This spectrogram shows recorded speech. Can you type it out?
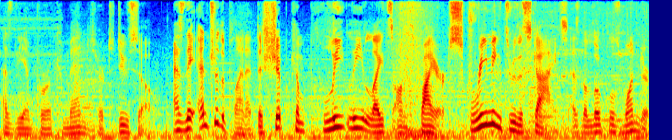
as the Emperor commanded her to do so. As they enter the planet, the ship completely lights on fire, screaming through the skies as the locals wonder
